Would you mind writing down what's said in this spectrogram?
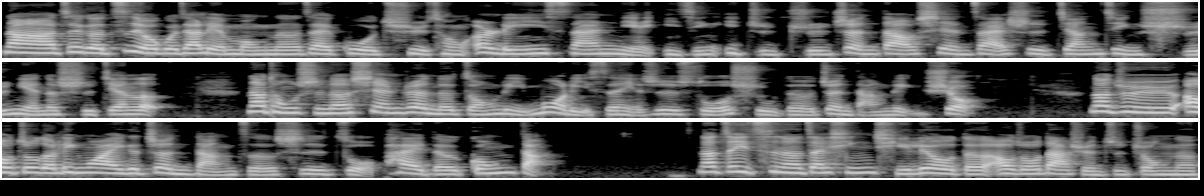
那这个自由国家联盟呢，在过去从二零一三年已经一直执政到现在，是将近十年的时间了。那同时呢，现任的总理莫里森也是所属的政党领袖。那至于澳洲的另外一个政党，则是左派的工党。那这一次呢，在星期六的澳洲大选之中呢，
